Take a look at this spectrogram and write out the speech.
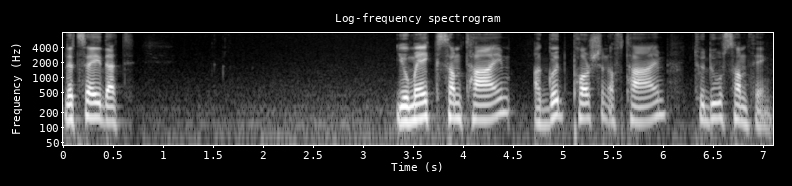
let's say that you make some time, a good portion of time, to do something.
